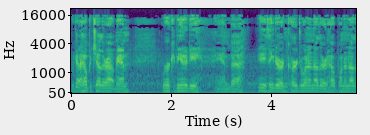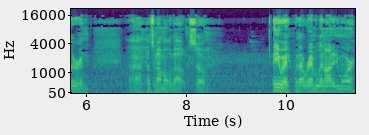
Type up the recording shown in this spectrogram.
we got to help each other out, man. We're a community and uh, anything to encourage one another and help one another. And uh, that's what I'm all about. So anyway, without rambling on anymore,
